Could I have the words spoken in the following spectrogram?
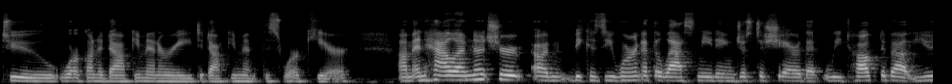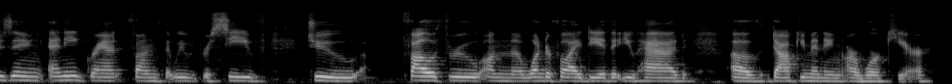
to work on a documentary to document this work here. Um, and Hal, I'm not sure um, because you weren't at the last meeting, just to share that we talked about using any grant funds that we would receive to follow through on the wonderful idea that you had of documenting our work here.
